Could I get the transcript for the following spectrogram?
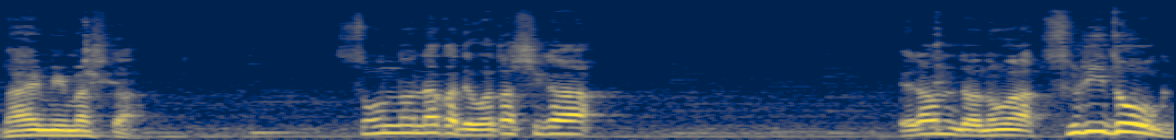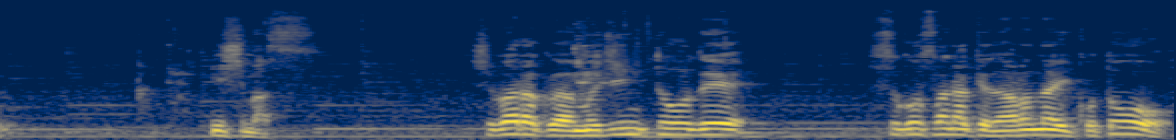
悩みました。そんな中で私が選んだのは釣り道具にします。しばらくは無人島で過ごさなきゃならないことを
